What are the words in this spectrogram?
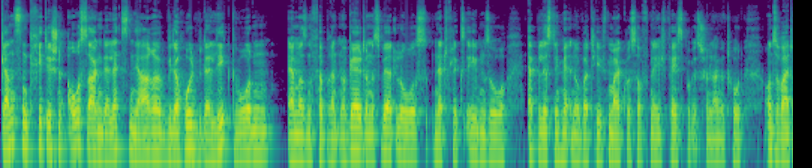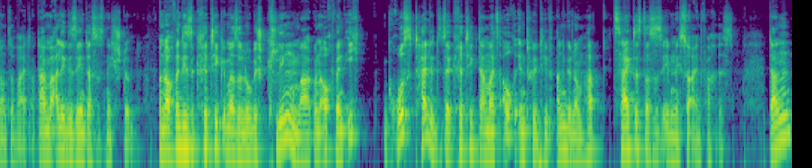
ganzen kritischen Aussagen der letzten Jahre wiederholt widerlegt wurden. Amazon verbrennt nur Geld und ist wertlos, Netflix ebenso, Apple ist nicht mehr innovativ, Microsoft nicht, Facebook ist schon lange tot und so weiter und so weiter. Da haben wir alle gesehen, dass es nicht stimmt. Und auch wenn diese Kritik immer so logisch klingen mag und auch wenn ich große Teile dieser Kritik damals auch intuitiv angenommen habe, zeigt es, dass es eben nicht so einfach ist. Dann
